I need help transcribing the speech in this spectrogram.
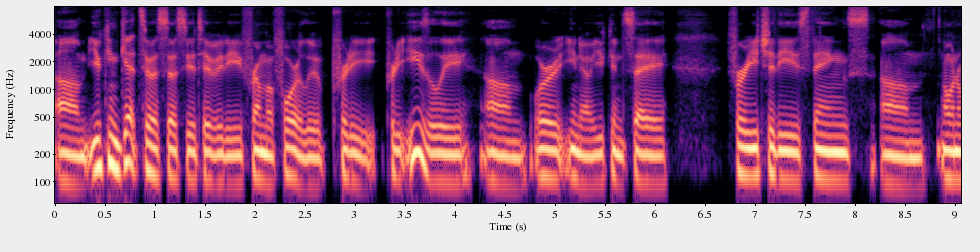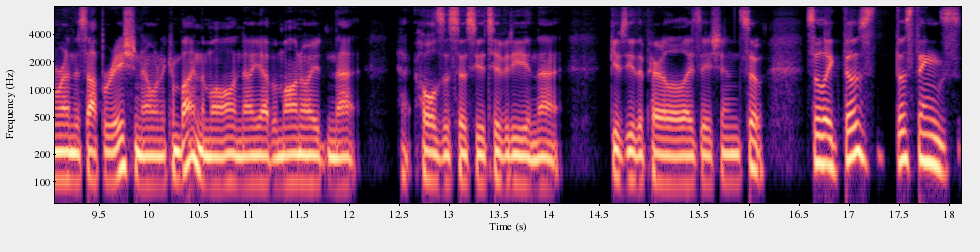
um, you can get to associativity from a for loop pretty pretty easily um, or you know you can say for each of these things, um, I want to run this operation. I want to combine them all, and now you have a monoid, and that holds associativity, and that gives you the parallelization. So, so like those those things,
